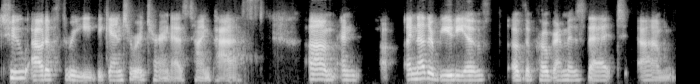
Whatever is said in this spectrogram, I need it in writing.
two out of three, began to return as time passed. Um, and another beauty of of the program is that um,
